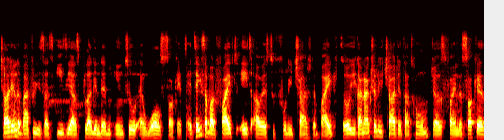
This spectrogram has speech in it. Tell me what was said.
Charging the battery is as easy as plugging them into a wall socket. It takes about five to eight hours to fully charge the bike. So you can actually charge it at home. Just find the socket,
